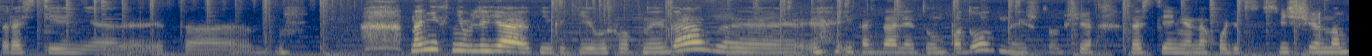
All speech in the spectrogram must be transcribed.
растения это на них не влияют никакие выхлопные газы и так далее и тому подобное, и что вообще растения находятся в священном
